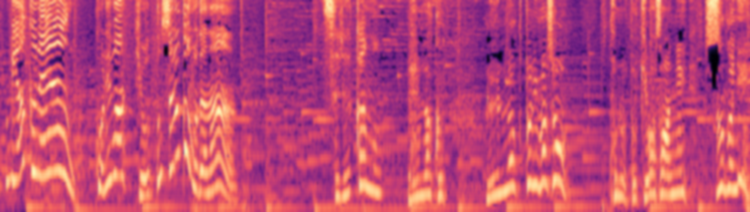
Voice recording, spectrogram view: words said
白蓮これはひょっとするかもだな。するかも。連絡連絡取りましょうこの時和さんにすぐに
